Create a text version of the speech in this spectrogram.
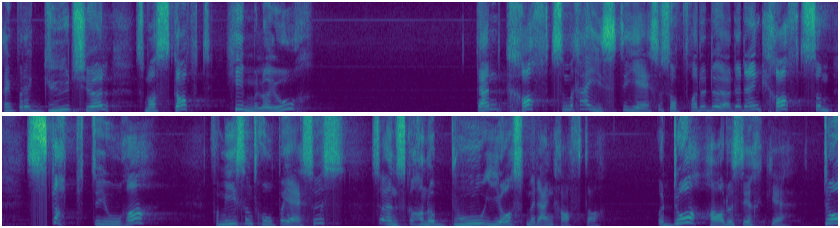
Tenk på det. Gud sjøl som har skapt himmel og jord. Den kraft som reiste Jesus opp fra det døde, den kraft som skapte jorda. For vi som tror på Jesus, så ønsker han å bo i oss med den krafta. Og da har du styrke. Da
